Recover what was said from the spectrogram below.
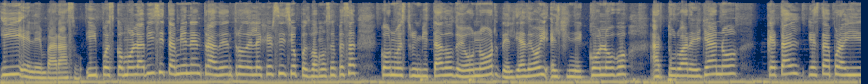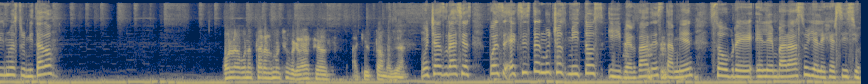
y el embarazo. Y pues como la bici también entra dentro del ejercicio, pues vamos a empezar con nuestro invitado de honor del día de hoy, el ginecólogo Arturo Arellano. ¿Qué tal? ¿Ya está por ahí nuestro invitado? Hola, buenas tardes, muchas gracias. Aquí estamos ya. Muchas gracias. Pues existen muchos mitos y verdades también sobre el embarazo y el ejercicio.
